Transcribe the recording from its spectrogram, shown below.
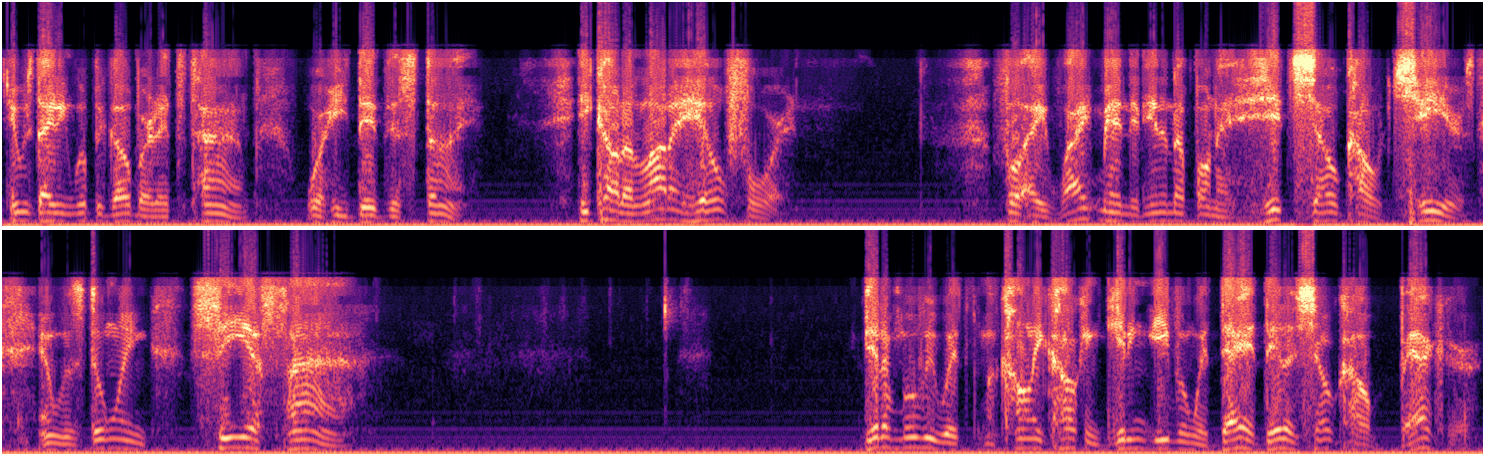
He was dating Whoopi Goldberg at the time where he did this stunt. He caught a lot of hell for it. For a white man that ended up on a hit show called Cheers and was doing CSI did a movie with Macaulay Culkin getting even with dad, did a show called Becker.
